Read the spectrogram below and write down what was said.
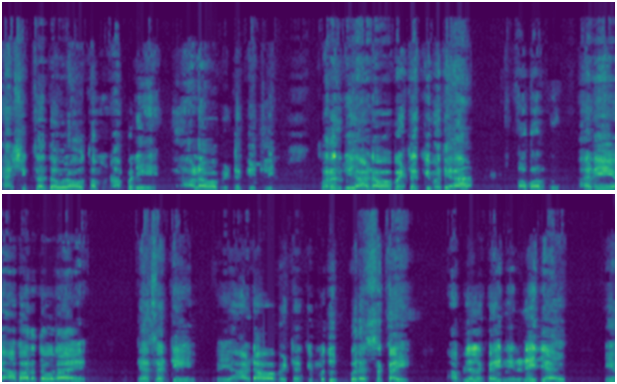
नाशिकचा दौरा होता म्हणून आपण ही आढावा बैठक घेतली. परंतु या आढावा बैठकीमध्ये हा आभार. आणि आभार दौरा आहे. त्यासाठी आढावा बैठकीमधून बरचसं काही आपल्याला काही निर्णय जे आहेत हे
